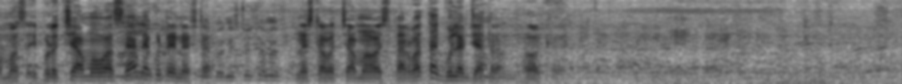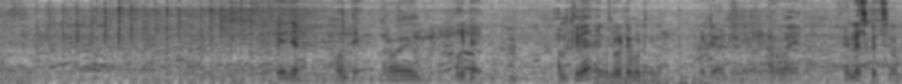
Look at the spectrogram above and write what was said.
అమావాస్య ఇప్పుడు వచ్చే అమావాస్య లేకుంటే నెక్స్ట్? నెక్స్ట్ వచ్చి అమావాస్య తర్వాత గులాం జాతర. ఓకే. ఏం చెప్ప ఉంటే అరవై ఒకటే. అమ్మితివా లేకుంటే ఒకటే పట్టుకున్నా? ఒకటే పట్టుకున్నా. అరవై ఐదు ఎన్ని వేసుకొచ్చినాం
